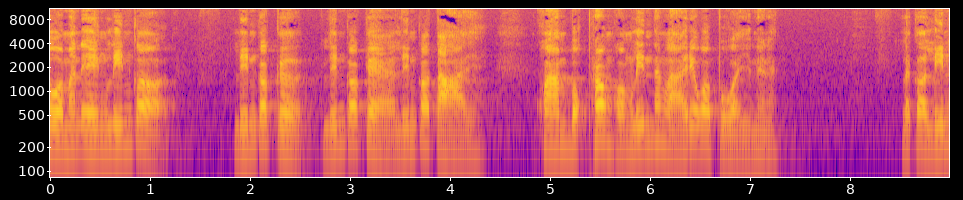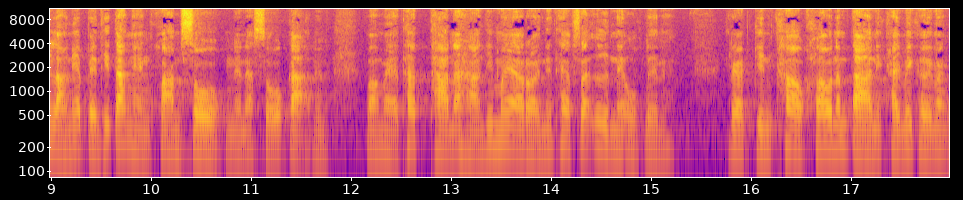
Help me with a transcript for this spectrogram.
ตัวมันเองลิ้นก็ลิ้นก็เกิด ลิ้นก็แก่ลิ้นก็ตาย ความบกพร่องของลิ้นทั้งหลายเรียกว่าป่วยเนี่ยนะ แล้วก็ลิ้นเหล่านี้เป็นที่ตั้งแห่งความโศกเนี่ยนะโศกะเนี่ยว่าแม้ถ้าทานอาหารที่ไม่อร่อยนี่แทบสะอื้นในอกเลยนะเรียกกินข้าวเคล้าน้ำตานี่ใครไม่เคยบ้าง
